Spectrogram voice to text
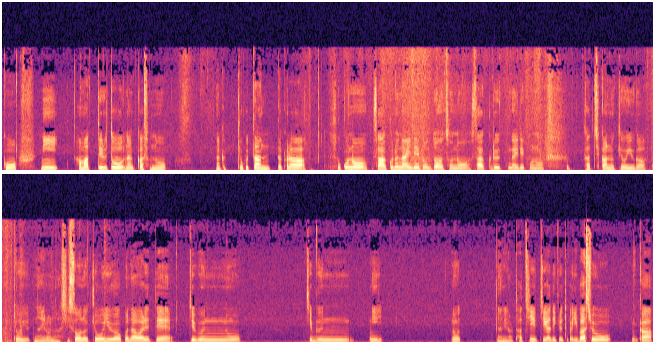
考にハマってるとなんかそのなんか極端だからそこのサークル内でどんどんそのサークル内でこの価値観の共有が共有なんやろな思想の共有が行われて自分の自分にの何やろ立ち位置ができるとか居場所が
